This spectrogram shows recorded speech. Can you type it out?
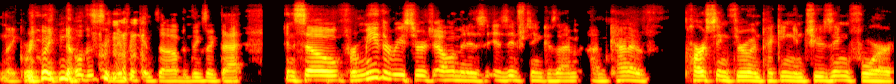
like really know the significance of and things like that. And so for me, the research element is is interesting because I'm I'm kind of parsing through and picking and choosing for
